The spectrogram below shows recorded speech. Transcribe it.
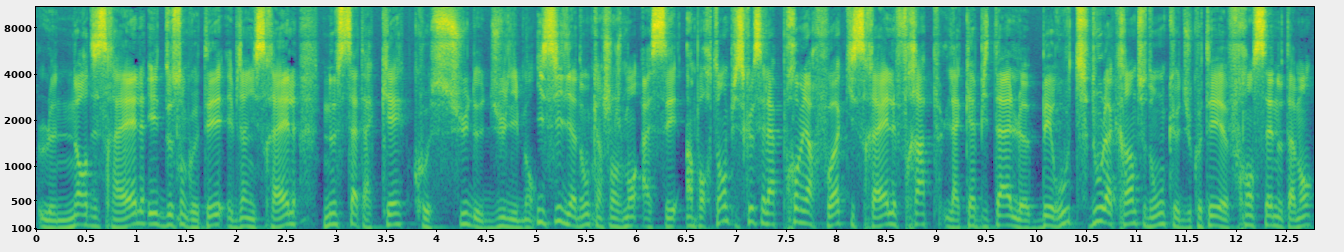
le nord d'Israël et de son côté, eh bien Israël ne s'attaquait qu'au sud du Liban. Ici, il y a donc un changement assez important puisque c'est la première fois qu'Israël frappe la capitale Beyrouth, d'où la crainte donc du côté français notamment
